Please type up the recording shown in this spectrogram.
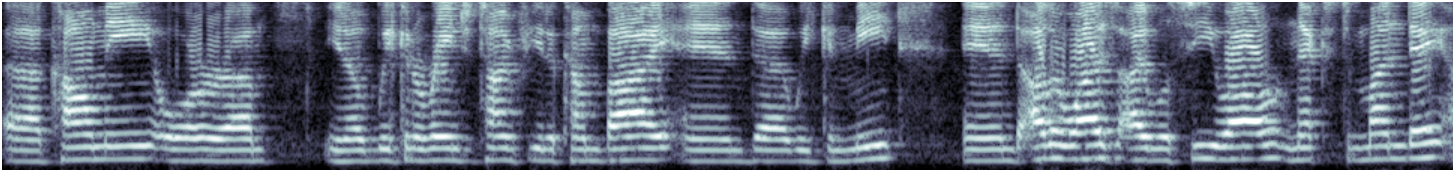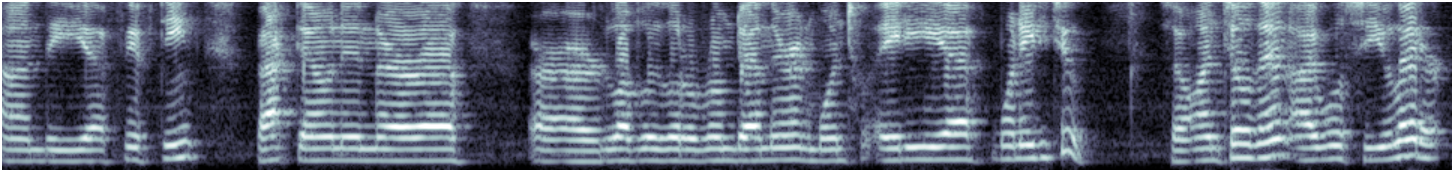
uh, call me, or um, you know we can arrange a time for you to come by and uh, we can meet. And otherwise, I will see you all next Monday on the 15th, uh, back down in our, uh, our, our lovely little room down there in 180, uh, 182. So until then, I will see you later.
